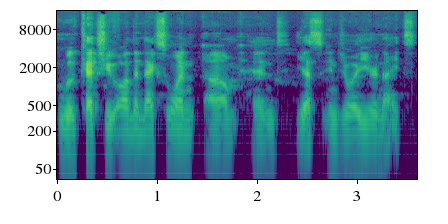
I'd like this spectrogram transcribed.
we'll catch you on the next one. Um, and yes, enjoy your nights.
